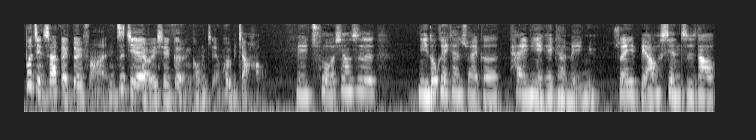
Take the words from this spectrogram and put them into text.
不仅是要给对方啊，你自己也有一些个人空间会比较好。没错，像是。你都可以看帅哥，他一定也可以看美女，所以不要限制到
